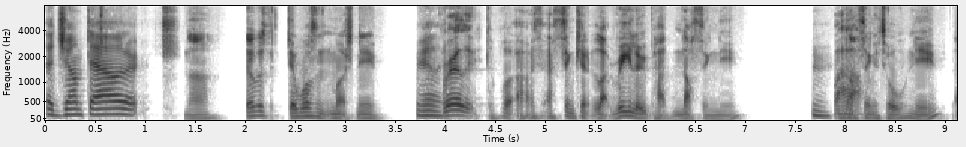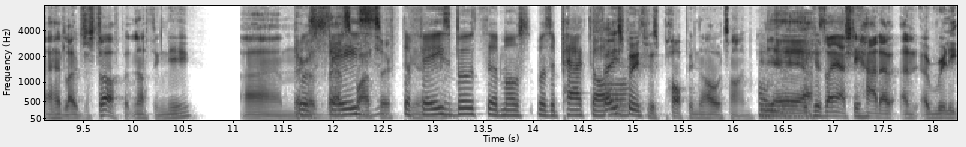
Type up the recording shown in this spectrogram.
that jumped out? Or No, there was there wasn't much new. really? Really? There I, I think it, like Reloop had nothing new, Wow. nothing at all new. They had loads of stuff, but nothing new. Um, There was goes that phase sponsor. the Yeah. phase booth the most was it packed all Phase booth was popping the whole time. Oh, Yeah, yeah, yeah. because they actually had a, a, a really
